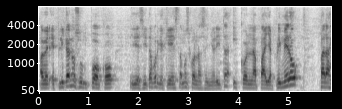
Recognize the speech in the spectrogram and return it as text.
a ver, explícanos un poco, Idiecita, porque aquí estamos con la señorita y con la paya. Primero, para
